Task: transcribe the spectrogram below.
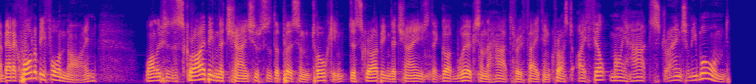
about a quarter before nine, while he was describing the change, this was the person talking, describing the change that God works in the heart through faith in Christ, I felt my heart strangely warmed.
